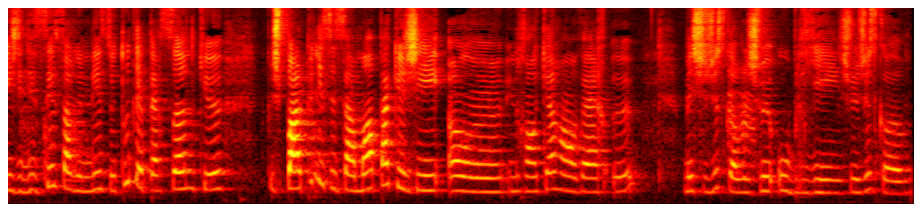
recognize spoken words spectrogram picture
Et j'ai décidé de faire une liste de toutes les personnes que je parle plus nécessairement, pas que j'ai une rancœur envers eux, mais je suis juste comme, je veux oublier, je veux juste comme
